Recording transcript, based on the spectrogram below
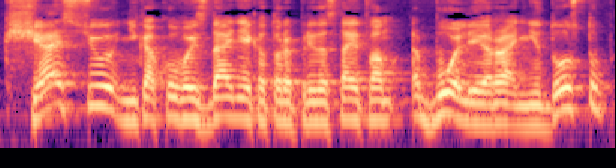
К счастью, никакого издания, которое предоставит вам более ранний доступ,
